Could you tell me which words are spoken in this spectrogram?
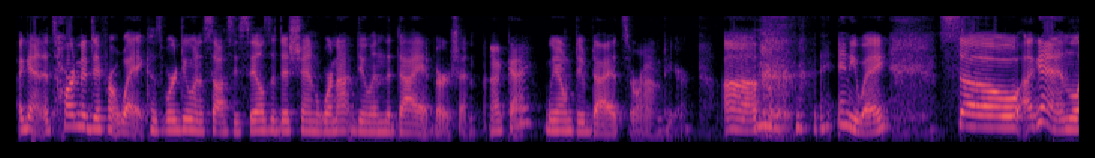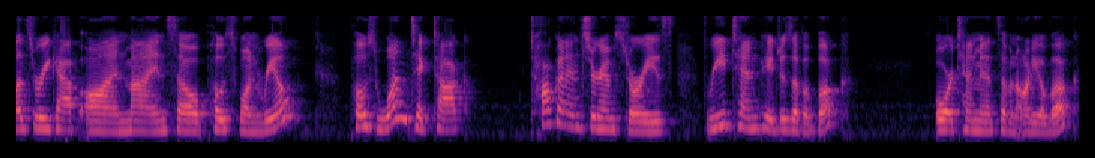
Again, it's hard in a different way because we're doing a saucy sales edition. We're not doing the diet version. Okay, we don't do diets around here. Um, anyway, so again, let's recap on mine. So post one reel, post one TikTok, talk on Instagram stories, read 10 pages of a book or 10 minutes of an audiobook,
